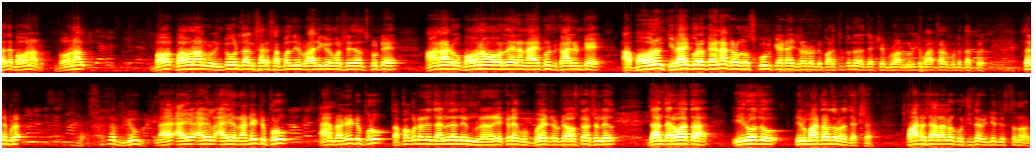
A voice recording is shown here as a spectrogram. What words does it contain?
అదే భవనాలు భవనాలు భవ- భవనాలు కూడా. ఇంకొకటి దానికి సరే సంబంధించి రాజకీయ విమర్శ తెలుసుకుంటే ఆనాడు భవనం ఎవరిదైనా నాయకుడిది ఖాళీ ఉంటే ఆ భవనం కిరాయి కొరకైనా అక్కడ ఒక స్కూల్ కేటాయించినటువంటి పరిస్థితి ఉన్నది. అధ్యక్ష ఇప్పుడు వాటి గురించి మాట్లాడుకుంటే తప్పే. సరే ఇప్పుడు you I ready to prove I'm ready to prove తప్పకుండా నేను దాని మీద నేను ఎక్కడ పోయేటువంటి అవకాశం లేదు. దాని తర్వాత ఈరోజు వీళ్ళు మాట్లాడుతున్నారు అధ్యక్ష. పాఠశాలలకు ఉచిత విద్యుత్ ఇస్తున్నారు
